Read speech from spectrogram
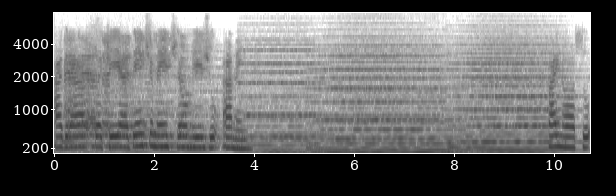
a graça que ardentemente almejo. Amém. Pai nosso,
